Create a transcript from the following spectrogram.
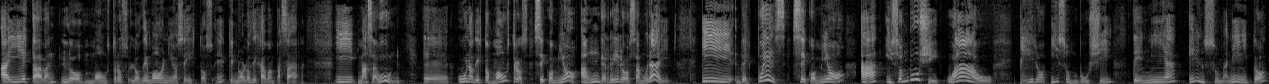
ahí estaban los monstruos, los demonios estos, ¿eh? que no los dejaban pasar. Y más aún, eh, uno de estos monstruos se comió a un guerrero samurái y después se comió a Isombushi. ¡Wow! Pero Isombushi tenía en su manito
